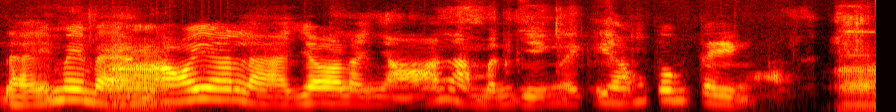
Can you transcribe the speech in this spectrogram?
để mấy bạn À. nói á, là do là nhỏ là bệnh viện này kia không tốn tiền. À,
